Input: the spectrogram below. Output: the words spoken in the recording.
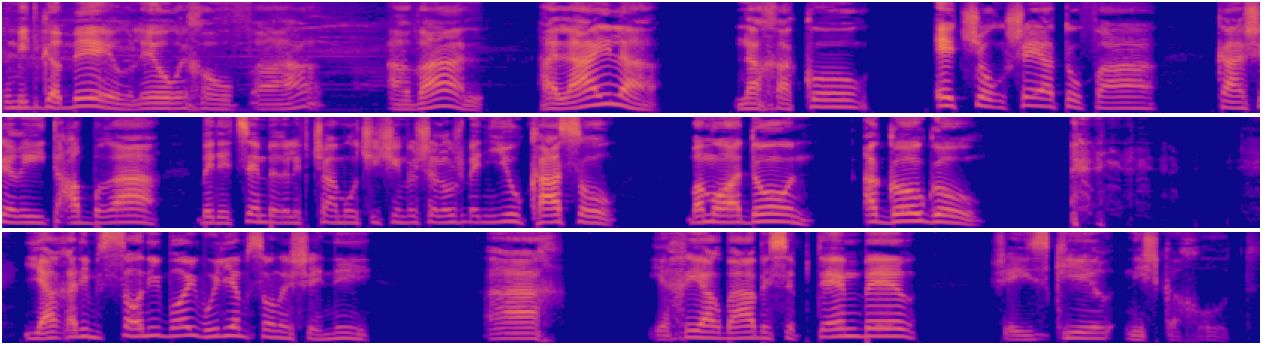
ומתגבר לאורך ההופעה, אבל הלילה נחקור את שורשי התופעה כאשר היא התעברה בדצמבר 1963 בניו קאסו, במועדון, הגו-גו. יחד עם סוני בוי וויליאמסון השני. אך, יחי ארבעה בספטמבר, שהזכיר נשכחות.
